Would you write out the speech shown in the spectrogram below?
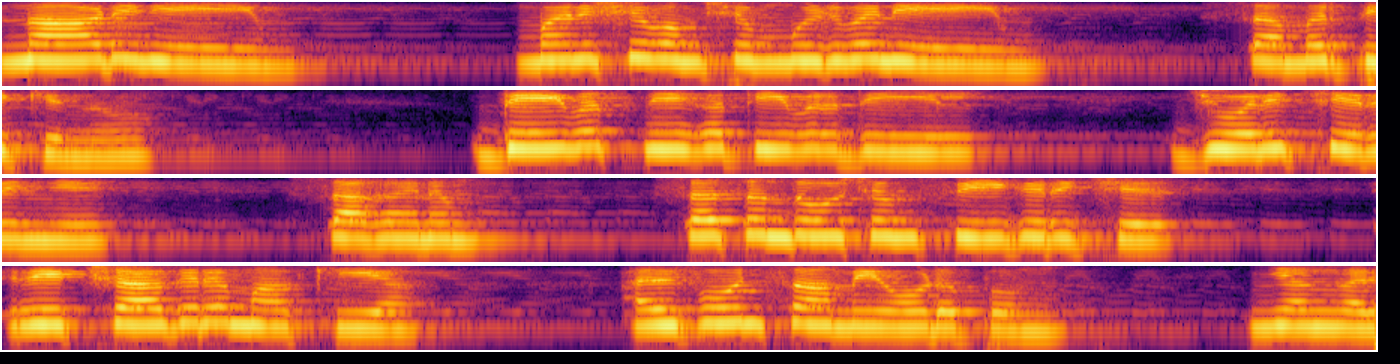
നാടിനെയും മനുഷ്യവംശം മുഴുവനെയും സമർപ്പിക്കുന്നു. ദൈവസ്നേഹ തീവ്രതയിൽ ജ്വലിച്ചെറിഞ്ഞ് സഹനം സസന്തോഷം സ്വീകരിച്ച് രക്ഷാകരമാക്കിയ അൽഫോൻസാമയോടൊപ്പം ഞങ്ങൾ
